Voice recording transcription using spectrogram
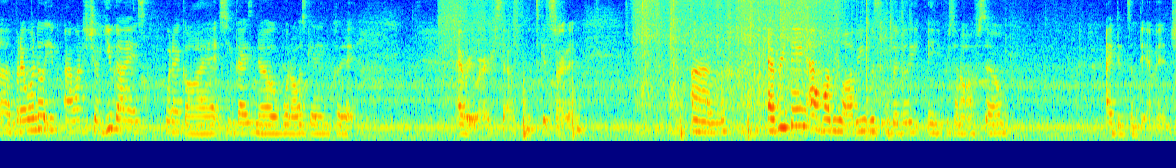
Um, but I wanted to let you, I wanted to show you guys what I got so you guys know what I was getting put everywhere. So let's get started. Um, everything at Hobby Lobby was literally 80% off, so I did some damage.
